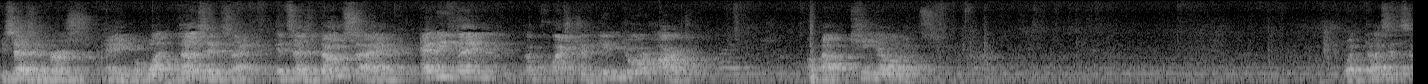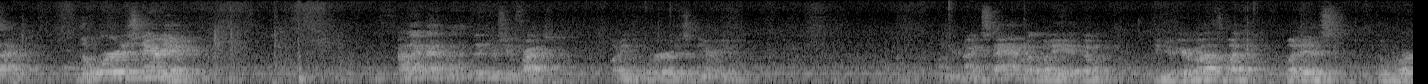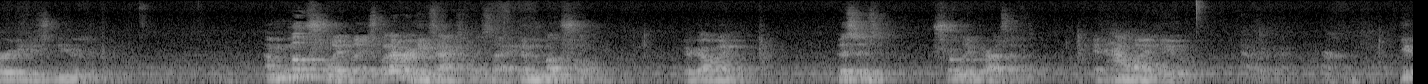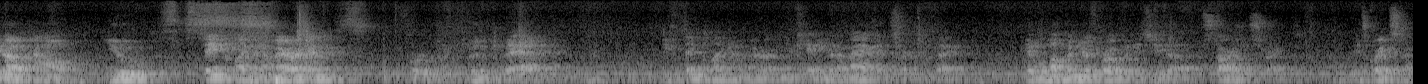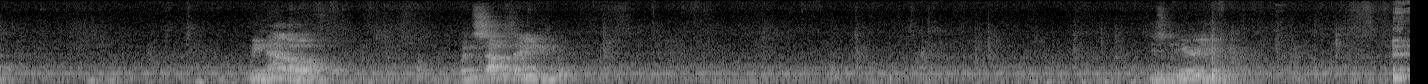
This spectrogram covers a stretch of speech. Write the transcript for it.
He says in verse 8, but what does it say? It says, don't say anything, a question in your heart about key elements. What does it say? The word is near you. I like that. That's an interesting phrase. What do you mean the word is near you? On your nightstand? What, what do you, um, in your earbuds? What, what is, the word is near you? Emotionally at least, whatever he's actually saying, emotionally, you're going, this is truly present in how I view everything. You know how you think like an American, for good and bad. You think like an American. You can't even imagine certain things. Get a lump in your throat when you see the stars and stripes. It's great stuff. We know when something is near you, in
